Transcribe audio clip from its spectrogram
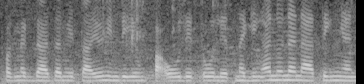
pag nagdadamit tayo, hindi yung paulit-ulit. Naging ano na natin yan.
